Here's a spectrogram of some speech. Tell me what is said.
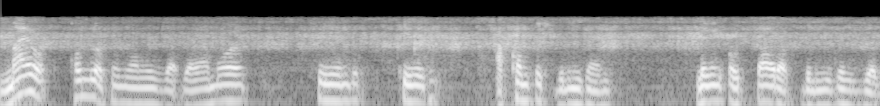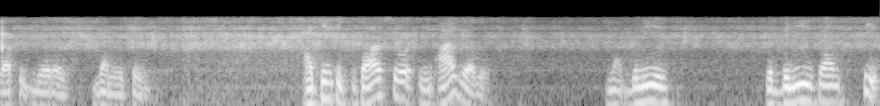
My humble opinion is that there are more trained, skilled, accomplished Belizeans living outside of Belize's geographic borders than we think. I think it is also inarguable that Belize, the Belizean state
